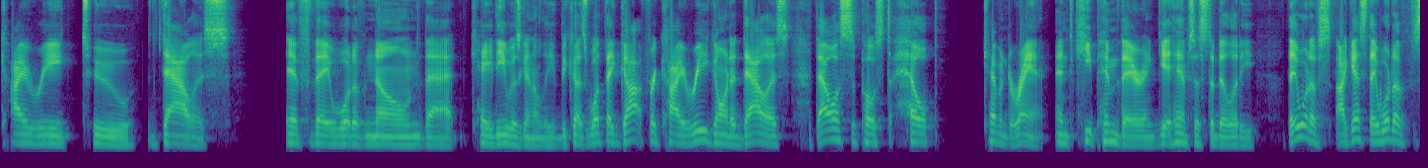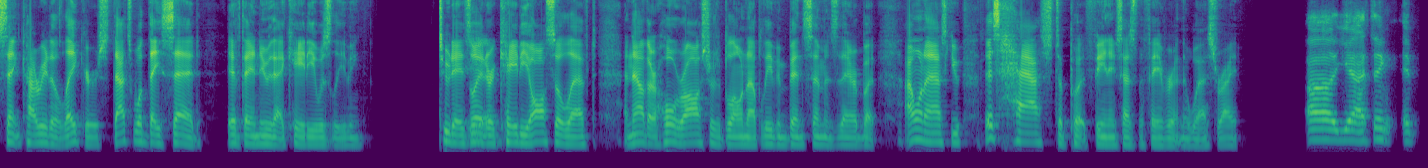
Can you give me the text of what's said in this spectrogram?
Kyrie to Dallas if they would have known that KD was going to leave because what they got for Kyrie going to Dallas that was supposed to help Kevin Durant and keep him there and get him some stability. They would have I guess they would have sent Kyrie to the Lakers. That's what they said if they knew that KD was leaving. Two days later, Yeah. KD also left, and now their whole roster is blown up, leaving Ben Simmons there. But I want to ask you, this has to put Phoenix as the favorite in the West, right? Uh, yeah, I think it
